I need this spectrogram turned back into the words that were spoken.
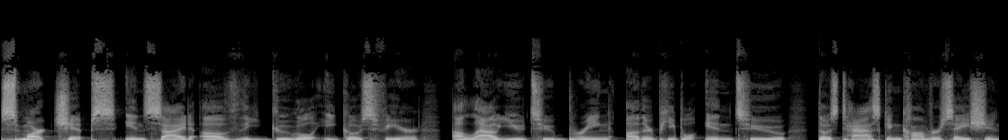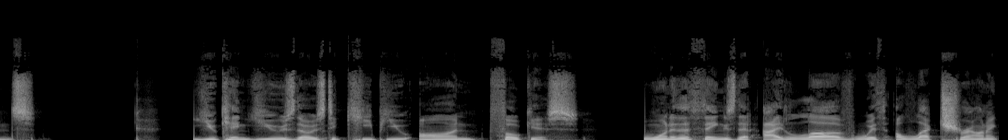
Smart chips inside of the Google ecosphere allow you to bring other people into those tasks and conversations. You can use those to keep you on focus one of the things that I love with electronic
